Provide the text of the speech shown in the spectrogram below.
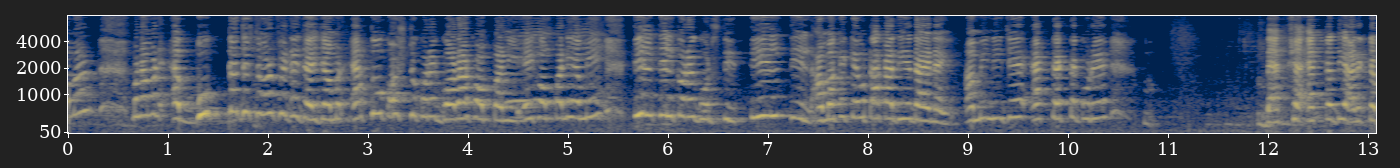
আমার মানে আমার বুকটা জাস্ট আমার ফেটে যায় যে আমার এত কষ্ট করে গড়া কোম্পানি এই কোম্পানি আমি তিল তিল করে গড়ছি তিল তিল আমাকে কেউ টাকা দিয়ে দেয় নাই আমি নিজে একটা একটা করে ব্যবসা একটা দিয়ে আরেকটা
